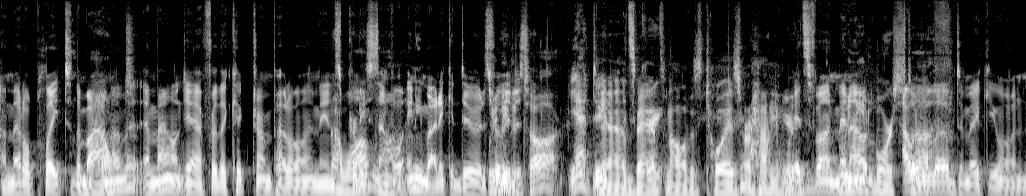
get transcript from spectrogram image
a metal plate to the bottom of it, a mount, yeah, for the kick drum pedal. I mean, it's I pretty simple. one. Anybody could do it. It's We really need to just talk. yeah, dude. yeah, it's Vance great. and all of his toys around here. It's fun, man. We I would, more I would love to make you one.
